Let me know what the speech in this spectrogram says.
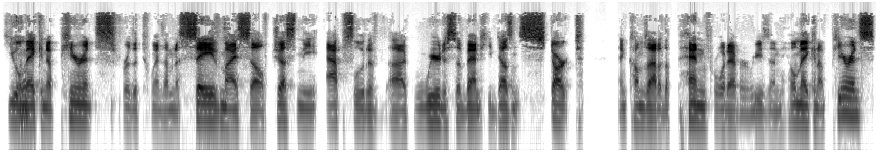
he will make an appearance for the Twins. I'm going to save myself just in the absolute uh, weirdest event he doesn't start and comes out of the pen for whatever reason. He'll make an appearance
